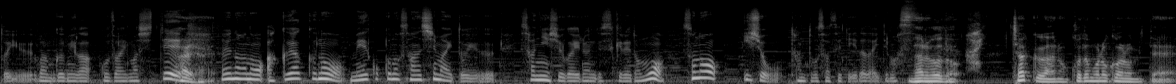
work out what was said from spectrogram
という番組がございまして、はいはい。それのあの悪役の名国の三姉妹という三人衆がいるんですけれども、その衣装を担当させていただいてます。なるほど。はい。チャックがあの子供の頃見て、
